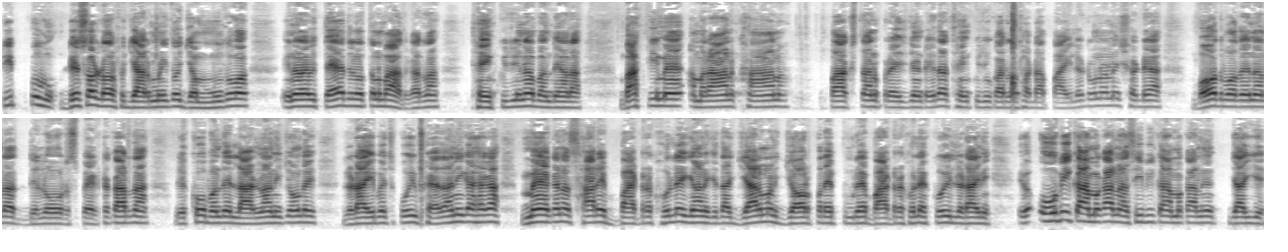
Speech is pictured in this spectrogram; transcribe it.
ਟਿੱਪੂ, ਡਿਸਲਡੋਰਫ, ਜਰਮਨੀ ਤੋਂ, ਜੰਮੂ ਤੋਂ ਆ। ਇਹਨਾਂ ਦਾ ਵੀ ਤਹਿ ਦਿਲੋਂ ਧੰਨਵਾਦ ਕਰਦਾ। ਥੈਂਕ ਯੂ ਇਹਨਾਂ ਬੰਦਿਆਂ ਦਾ। ਬਾਕੀ ਮੈਂ ਇਮਰਾਨ ਖਾਨ ਪਾਕਿਸਤਾਨ ਪ੍ਰੈਜ਼ੀਡੈਂਟ ਇਹਦਾ ਥੈਂਕ ਯੂ ਕਰਦਾ, ਸਾਡਾ ਪਾਇਲਟ ਉਹਨਾਂ ਨੇ ਛੱਡਿਆ। ਬਹੁਤ ਬਹੁਤ ਇਹਨਾਂ ਦਾ ਦਿਲੋਂ ਰਿਸਪੈਕਟ ਕਰਦਾ। ਦੇਖੋ ਬੰਦੇ ਲੜਨਾ ਨਹੀਂ ਚਾਹੁੰਦੇ, ਲੜਾਈ ਵਿੱਚ ਕੋਈ ਫਾਇਦਾ ਨਹੀਂਗਾ ਹੈਗਾ। ਮੈਂ ਕਹਿੰਦਾ ਸਾਰੇ ਬਾਰਡਰ ਖੋਲੇ ਜਾਣ, ਜਿੱਦਾਂ ਜਰਮਨ, ਯੂਰਪ ਦੇ ਪੂਰੇ ਬਾਰਡਰ ਖੋਲੇ ਕੋਈ ਲੜਾਈ ਨਹੀਂ। ਉਹ ਵੀ ਕੰਮ ਕਰਨ, ਅਸੀਂ ਵੀ ਕੰਮ ਕਰਨ ਜਾਈਏ।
